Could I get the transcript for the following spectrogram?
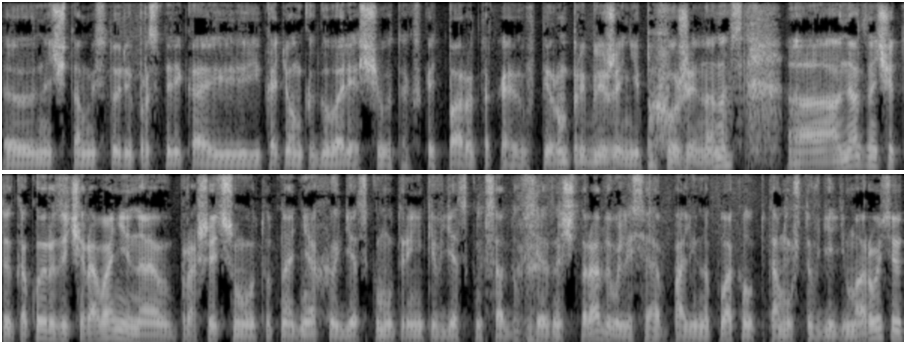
э, значит, там история про старика и, и котенка говорящего, так сказать, пара такая в первом приближении похожая на нас. А она, значит, какое разочарование на прошедшем вот тут на днях детском утреннике в детском саду. Все, значит, радовались, а Полина плакала, потому что в Деде Морозе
